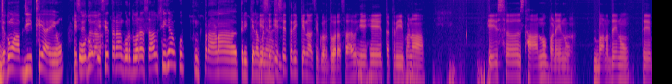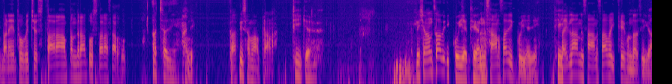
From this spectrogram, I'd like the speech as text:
ਜਦੋਂ ਆਪ ਜੀ ਇੱਥੇ ਆਏ ਹੋ ਇਸੇ ਉਦੋਂ ਤਰ੍ਹਾਂ- ਇਸੇ ਤਰ੍ਹਾਂ ਗੁਰਦੁਆਰਾ ਸਾਹਿਬ ਸੀ ਜਾਂ ਕੋਈ ਪੁਰਾਣਾ ਤਰੀਕੇ ਨਾਲ ਇਸ ਬਣਿਆ ਸੀ? ਇਸੇ ਤਰੀਕੇ ਨਾਲ ਸੀ ਗੁਰਦੁਆਰਾ ਸਾਹਿਬ। ਇਹ ਤਕਰੀਬਨ ਇਸ ਸਥਾਨ ਨੂੰ ਬਣੇ ਨੂੰ ਬਣਦੇ ਨੂੰ ਤੇ ਬਣੇ ਤੋਂ ਵਿੱਚ 17 15 ਤੋਂ 17 ਸਾਲ ਹੋ ਗਏ। ਅੱਛਾ ਜੀ। ਹਾਂਜੀ। ਕਾਫੀ ਸਮਾਂ ਪੁਰਾਣਾ। ਠੀਕ ਹੈ। ਨਿਸ਼ਾਨ ਸਾਹਿਬ ਇੱਕੋ ਹੀ ਹੈ ਇੱਥੇ ਹੈ ਨਾ ਨਿਸ਼ਾਨ ਸਾਹਿਬ ਇੱਕੋ ਹੀ ਹੈ ਜੀ। ਪਹਿਲਾਂ ਨਿਸ਼ਾਨ ਸਾਹਿਬ ਇੱਥੇ ਹੁੰਦਾ ਸੀਗਾ।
